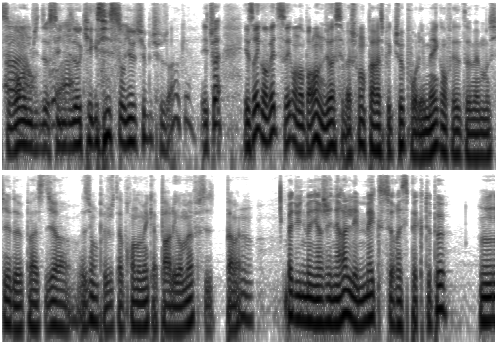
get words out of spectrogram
C'est Ah, vraiment une vidéo, c'est une vidéo qui existe sur YouTube. Tu fais ah, ok. Et tu vois, et c'est vrai qu'en fait, c'est vrai qu'en en parlant, je me dis, ouais, c'est vachement pas respectueux pour les mecs, en fait, même aussi de pas se dire, vas-y, on peut juste apprendre aux mecs à parler aux meufs, c'est pas mal. Bah, d'une manière générale, les mecs se respectent peu. Mm.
